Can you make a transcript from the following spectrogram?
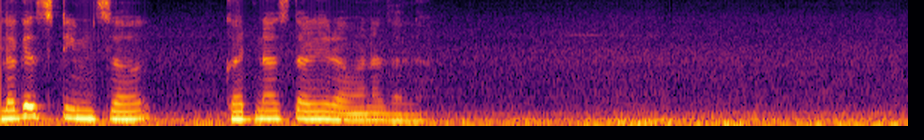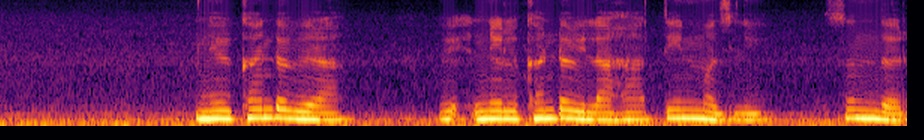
लगेच टीमचं घटनास्थळी रवाना झाला. निळखंड विळा वि निलखंड विला हा तीन मजली सुंदर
